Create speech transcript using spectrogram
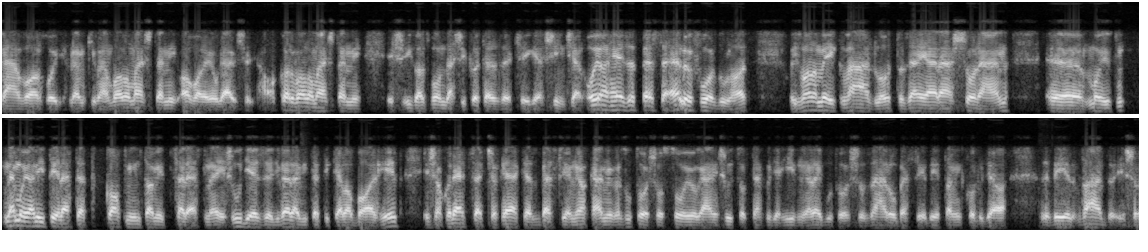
jogával, hogy nem kíván vallomást tenni, avval a jogával is, hogy ha akar vallomást tenni, és igazmondási kötelezettsége sincsen. Olyan helyzet persze előfordulhat, hogy valamelyik vádlott az eljárás során mondjuk nem olyan ítéletet kap, mint amit szeretne, és úgy érzi, hogy vele vitetik el a balhét, és akkor egyszer csak elkezd beszélni, akár még az utolsó szójogán is úgy szokták ugye hívni a legutolsó záróbeszédét, amikor ugye a vád és a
